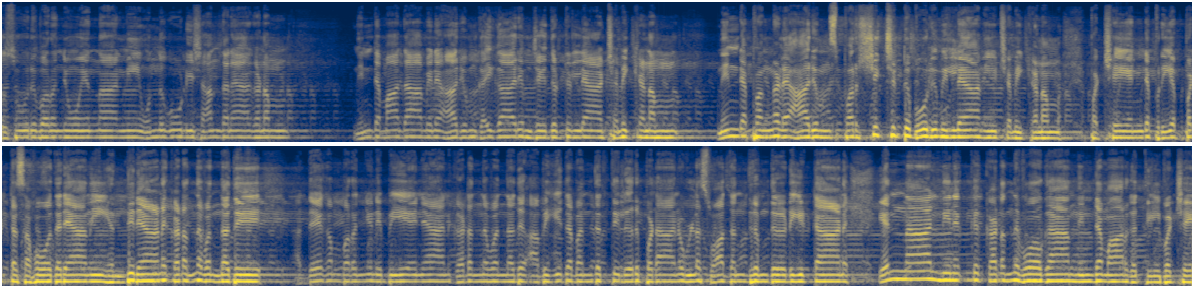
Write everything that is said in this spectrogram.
റസൂൽ പറഞ്ഞു എന്നാൽ നീ ഒന്നുകൂടി ശാന്തനാകണം. നിന്റെ മാതാവിനെ ആരും കൈകാര്യം ചെയ്തിട്ടില്ല ക്ഷമിക്കണം. നിന്റെ പങ്ങളെ ആരും സ്പർശിച്ചിട്ട് പോലുമില്ല നീ ക്ഷമിക്കണം. പക്ഷേ എന്റെ പ്രിയപ്പെട്ട സഹോദര നീ എന്തിനാണ് കടന്നു വന്നത്? അദ്ദേഹം പറഞ്ഞു നബിയെ ഞാൻ കടന്നു വന്നത് അവിഹിത ബന്ധത്തിൽ ഏർപ്പെടാനുള്ള സ്വാതന്ത്ര്യം തേടിയിട്ടാണ്. എന്നാൽ നിനക്ക് കടന്നു പോകാം നിന്റെ മാർഗത്തിൽ. പക്ഷേ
